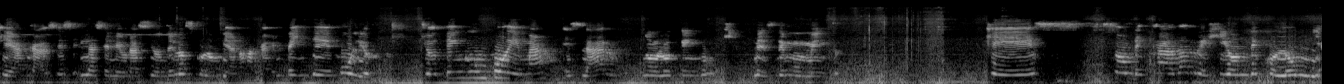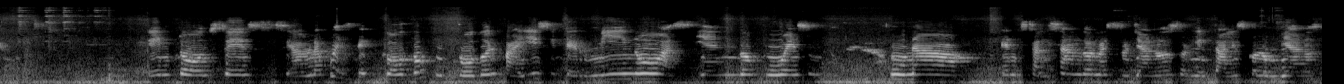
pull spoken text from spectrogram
que acá es la celebración de los colombianos, acá el 20 de julio. Yo tengo un poema, es largo, no lo tengo en este momento, que es sobre cada región de Colombia. Entonces se habla pues de todo, de todo el país y termino haciendo pues una ensalzando nuestros llanos orientales colombianos.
